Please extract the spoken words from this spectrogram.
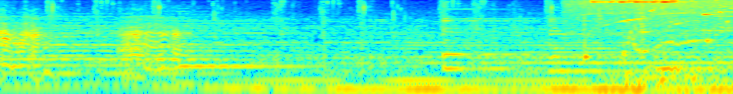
Uh-huh. Uh-huh.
